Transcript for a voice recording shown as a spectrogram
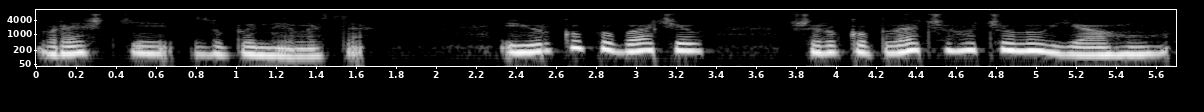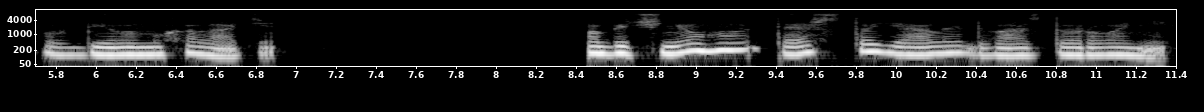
врешті зупинилася, і Юрко побачив широкоплечого чолов'ягу в білому халаті. Обіч нього теж стояли два здоровані.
